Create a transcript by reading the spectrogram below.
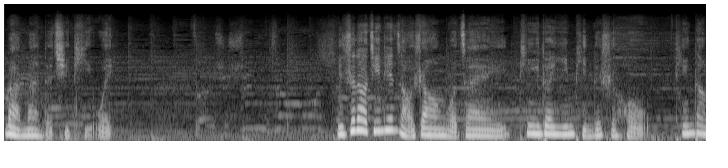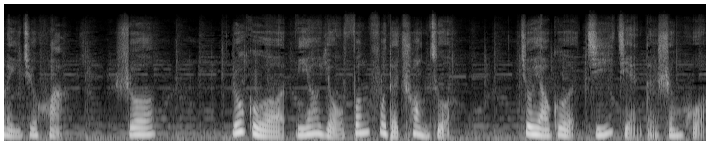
慢慢的去体味。你知道今天早上我在听一段音频的时候，听到了一句话，说：如果你要有丰富的创作。就要过极简的生活，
